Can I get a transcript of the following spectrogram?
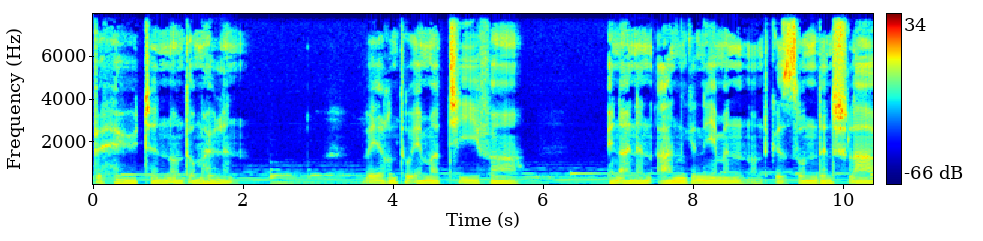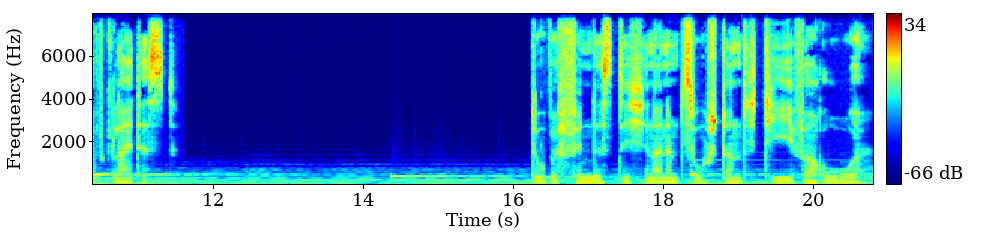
behüten und umhüllen, während du immer tiefer in einen angenehmen und gesunden Schlaf gleitest. Du befindest dich in einem Zustand tiefer Ruhe.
